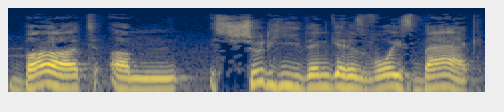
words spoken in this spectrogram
But um, should he then get his voice back,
